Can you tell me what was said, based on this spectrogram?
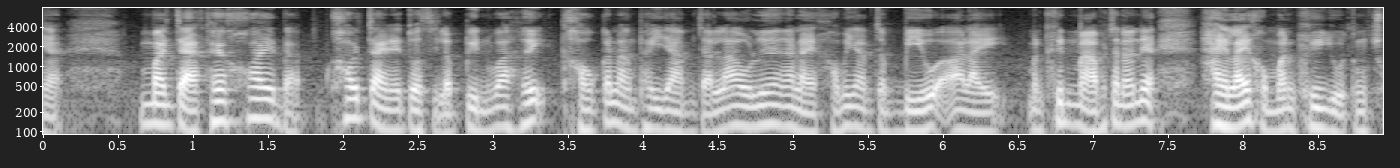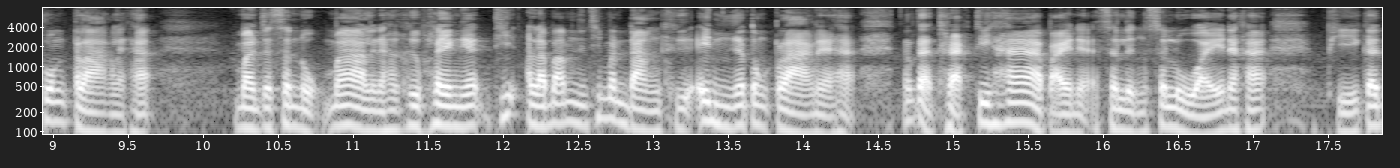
เงี้ยมันจะค่อยๆแบบเข้าใจในตัวศิลปินว่าเฮ้ยเขากำลังพยายามจะเล่าเรื่องอะไร เขาพยายามจะบิวอะไรมันขึ้นมาเพราะฉะนั้นเนี่ยไฮไลท์ของมันคืออยู่ตรงช่วงกลางเลยครับ มันจะสนุกมากเลยนะครับคือเพลงนี้ที่อัลบั้มนี้ที่มันดังคือไอ้เนื้อตรงกลางเนี่ยฮะตั้งแต่แทร็กที่ 5 ไปเนี่ยสลึงสลวยนะคะผีกระ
